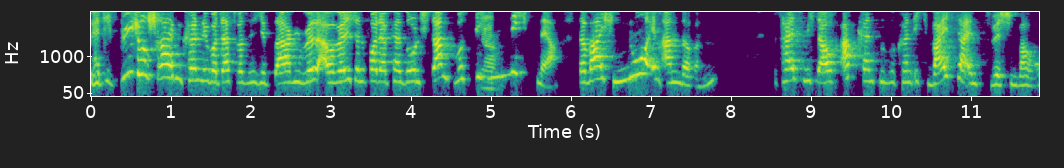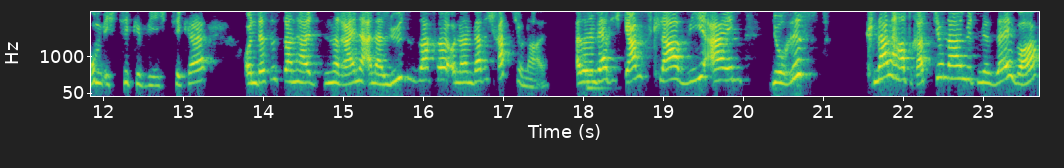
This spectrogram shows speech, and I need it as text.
hätte ich Bücher schreiben können über das, was ich jetzt sagen will, aber wenn ich dann vor der Person stand, wusste ich ja. nichts mehr. Da war ich nur im anderen. Das heißt, mich da auch abgrenzen zu können. Ich weiß ja inzwischen, warum ich ticke, wie ich ticke. Und das ist dann halt eine reine Analyse-Sache und dann werde ich rational. Also dann werde ich ganz klar wie ein Jurist knallhart rational mit mir selber,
